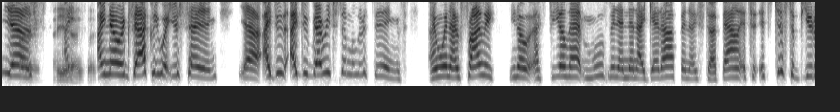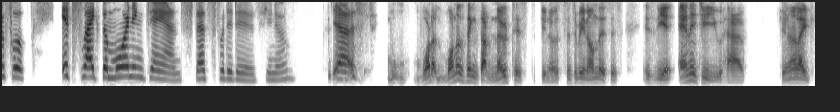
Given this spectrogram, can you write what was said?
Yes. Uh, yeah. I, I know exactly what you're saying. Yeah, I do. I do very similar things. And when I finally, you know, I feel that movement and then I get up and I start balancing. It's, it's just a beautiful, it's like the morning dance. That's what it is, you know? Yes. What one of the things I've noticed, you know, since I've been on this is is the energy you have. You know, like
